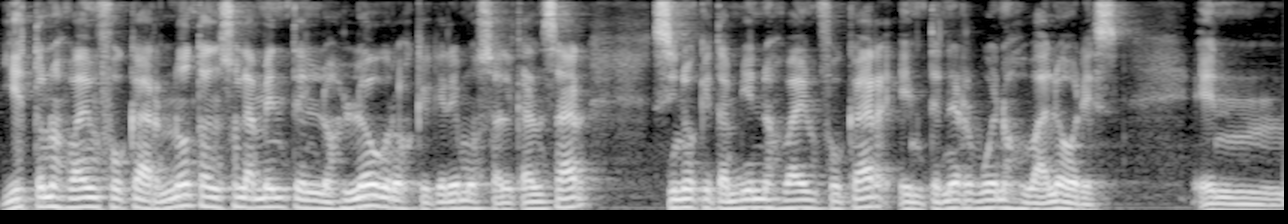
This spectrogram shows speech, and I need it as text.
Y esto nos va a enfocar no tan solamente en los logros que queremos alcanzar, sino que también nos va a enfocar en tener buenos valores, en,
